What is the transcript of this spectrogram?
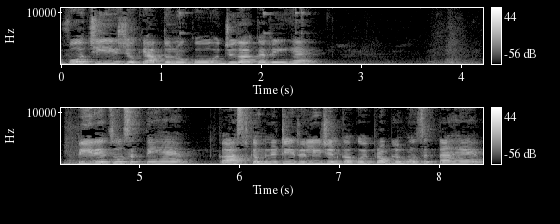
वो चीज़ जो कि आप दोनों को जुदा कर रही है। पेरेंट्स हो सकते हैं कास्ट कम्युनिटी रिलीजन का कोई प्रॉब्लम हो सकता है,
